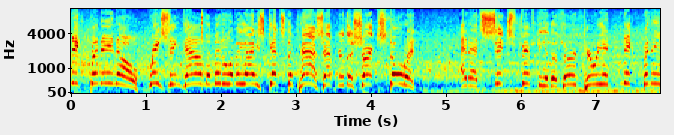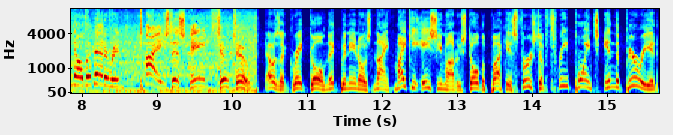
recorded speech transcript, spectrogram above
Nick Bonino racing down the middle of the ice gets the pass after the Sharks stole it. And at 6.50 of the third period, Nick Bonino, the veteran, ties this game 2 2. That was a great goal. Nick Bonino's ninth. Mikey Eyssimont, who stole the puck, his first of three points in the period,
